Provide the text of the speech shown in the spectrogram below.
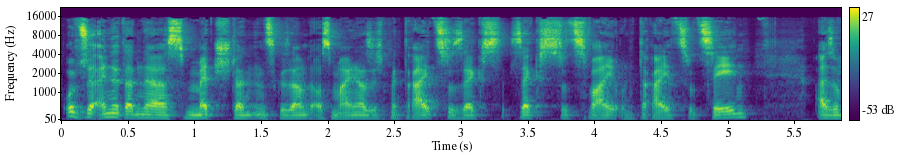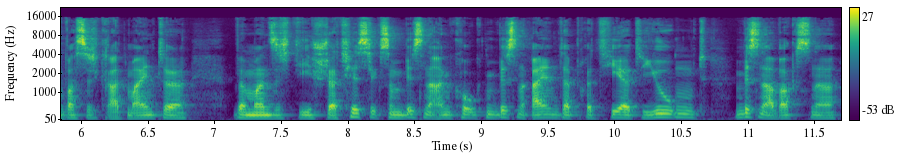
Und so endet dann das Match dann insgesamt aus meiner Sicht mit 3 zu 6, 6 zu 2 und 3 zu 10. Also was ich gerade meinte, wenn man sich die Statistik so ein bisschen anguckt, ein bisschen reininterpretiert, Jugend, ein bisschen erwachsener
